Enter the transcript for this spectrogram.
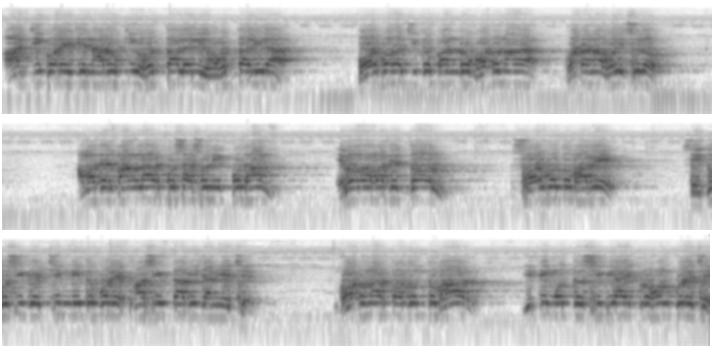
আরজি করে যে নারকীয় হত্যালীলা হত্যালীলা, বর্বরচিত কাণ্ড ঘটনা ঘটনা হয়েছিল। আমাদের বাংলার প্রশাসনিক প্রধান এবং আমাদের দল সর্বতভাবে সেই দোষীদের চিহ্নিত করে ফাঁসির দাবি জানিয়েছে। ঘটনার তদন্ত ভার ইতিমধ্যে সিবিআই গ্রহণ করেছে।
